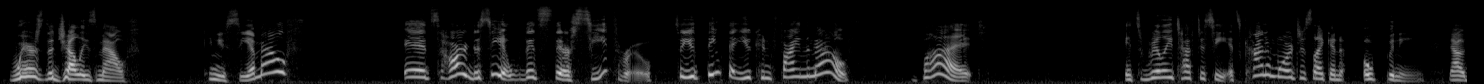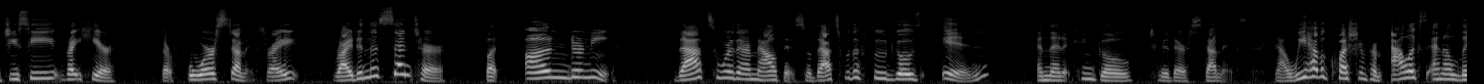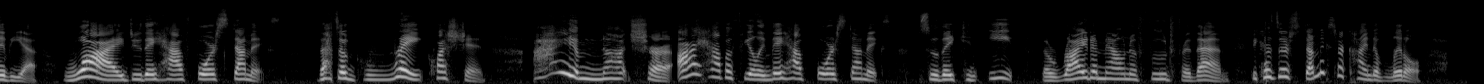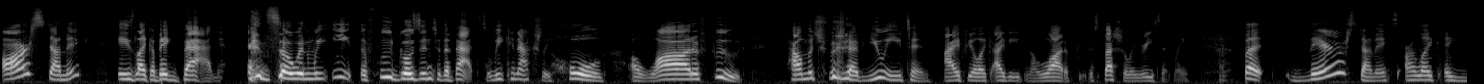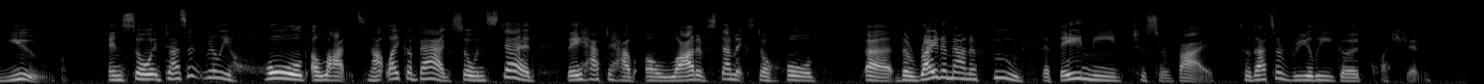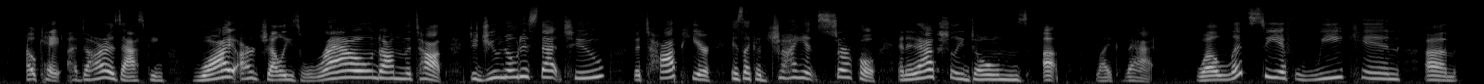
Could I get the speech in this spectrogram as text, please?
Where's the jelly's mouth? Can you see a mouth? it's hard to see it. It's they're see-through. So you'd think that you can find the mouth. But it's really tough to see. It's kind of more just like an opening. Now, do you see right here? There are four stomachs, right? Right in the center, but underneath. That's where their mouth is. So that's where the food goes in, and then it can go to their stomachs. Now, we have a question from Alex and Olivia. Why do they have four stomachs? That's a great question. I am not sure. I have a feeling they have four stomachs so they can eat the right amount of food for them because their stomachs are kind of little. Our stomach is like a big bag. And so when we eat, the food goes into the back so we can actually hold a lot of food. How much food have you eaten? I feel like I've eaten a lot of food, especially recently. But their stomachs are like a U. And so it doesn't really hold a lot. It's not like a bag. So instead, they have to have a lot of stomachs to hold uh, the right amount of food that they need to survive. So that's a really good question. Okay, Adara is asking, why are jellies round on the top? Did you notice that too? The top here is like a giant circle and it actually domes up like that. Well, let's see if we can um,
